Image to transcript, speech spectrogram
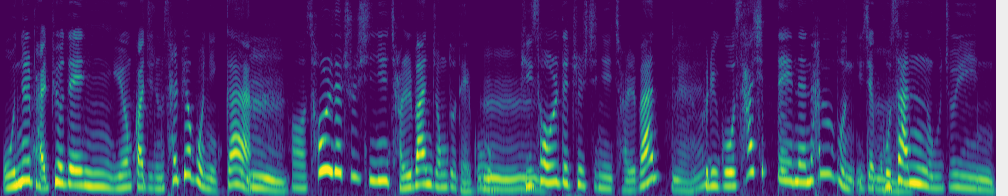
오늘 발표된 유형까지 좀 살펴보니까 음. 어, 서울대 출신이 절반 정도 되고 음. 비서울대 출신이 절반 네. 그리고 40대는 한 분 이제 음. 고산 우주인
